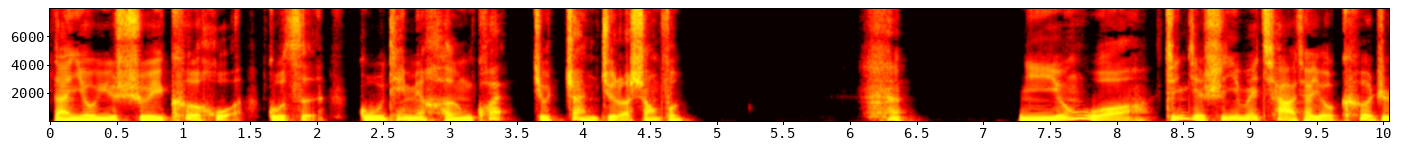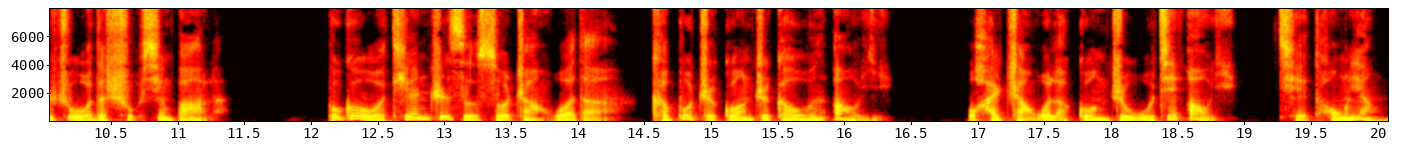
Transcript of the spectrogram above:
但由于水克火，故此古天明很快就占据了上风。哼，你赢我仅仅是因为恰巧有克制住我的属性罢了。不过我天之子所掌握的可不止光之高温奥义，我还掌握了光之无尽奥义，且同样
